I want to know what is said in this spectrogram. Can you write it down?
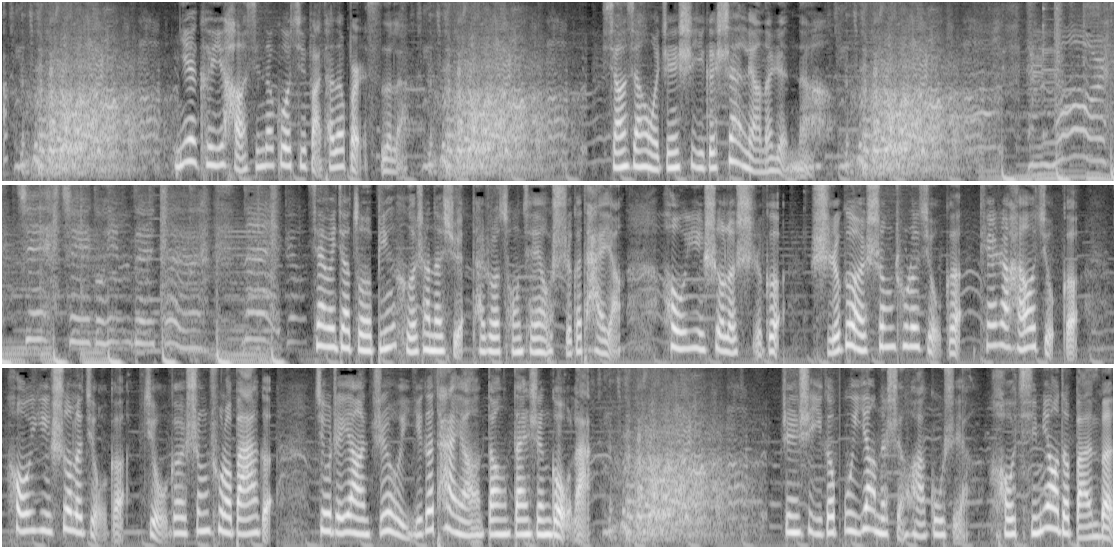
你也可以好心的过去把他的本撕了。想想我真是一个善良的人呐。”下一位叫做冰河上的雪，他说：“从前有十个太阳，后羿射了十个，十个生出了九个，天上还有九个，后羿射了九个，九个生出了八个，就这样只有一个太阳当单身狗啦。真是一个不一样的神话故事呀，好奇妙的版本。”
